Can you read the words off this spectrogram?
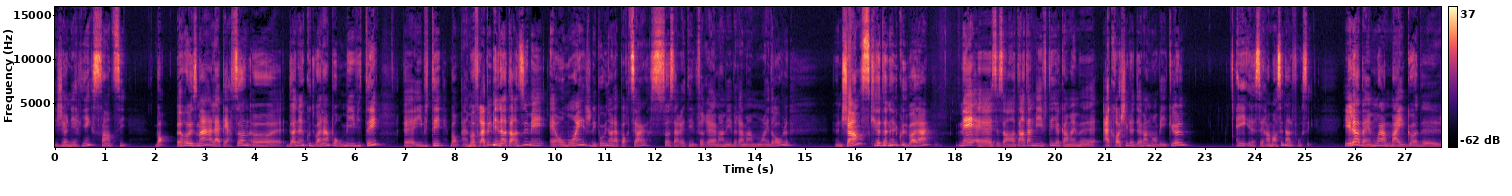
je n'ai rien senti. Bon, heureusement, la personne a euh, donné un coup de volant pour m'éviter. Euh, éviter, bon, elle m'a frappé bien entendu, mais au moins, je ne l'ai pas eu dans la portière. Ça, ça aurait été vraiment, mais vraiment moins drôle. Une chance qu'il a donné un coup de volant. Mais c'est ça, en tentant de m'éviter, il a quand même accroché le devant de mon véhicule et s'est ramassé dans le fossé. Et là, ben moi, my God, euh,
